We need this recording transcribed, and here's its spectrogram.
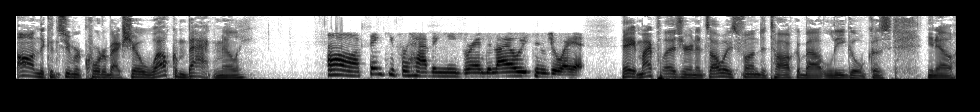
on the Consumer Quarterback Show. Welcome back, Millie. Oh, thank you for having me, Brandon. I always enjoy it. Hey, my pleasure, and it's always fun to talk about legal because you know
